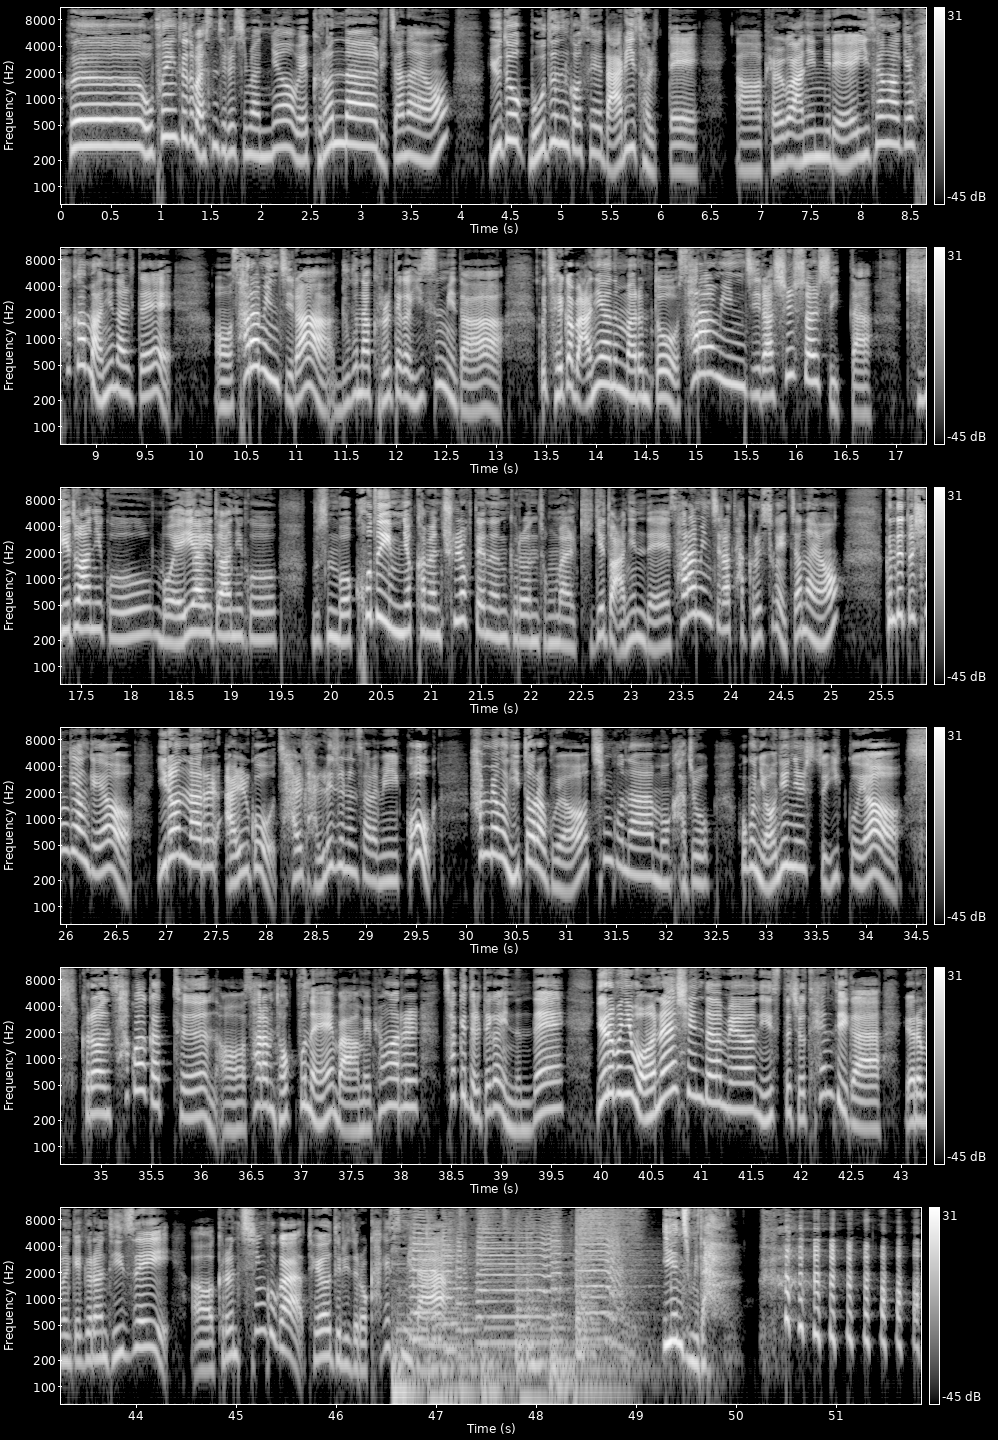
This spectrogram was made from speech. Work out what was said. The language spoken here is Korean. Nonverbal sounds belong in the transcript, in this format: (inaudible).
그, 오프닝 때도 말씀드렸지만요, 왜 그런 날 있잖아요. 유독 모든 것에 날이 설 때, 어, 별거 아닌 일에 이상하게 화가 많이 날 때, 어, 사람인지라 누구나 그럴 때가 있습니다. 그 제가 많이 하는 말은 또 사람인지라 실수할 수 있다. 기계도 아니고 뭐 AI도 아니고 무슨 뭐 코드 입력하면 출력되는 그런 정말 기계도 아닌데 사람인지라 다 그럴 수가 있잖아요. 근데 또 신기한 게요. 이런 나를 알고 잘 달래주는 사람이 꼭 한 명은 있더라고요. 친구나 뭐 가족 혹은 연인일 수도 있고요. 그런 사과 같은 어, 사람 덕분에 마음의 평화를 찾게 될 때가 있는데 여러분이 원하신다면 이스트쇼 텐디가 여러분께 그런 DJ 어, 그런 친구가 되어드리도록 하겠습니다. 이은지입니다. (laughs)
